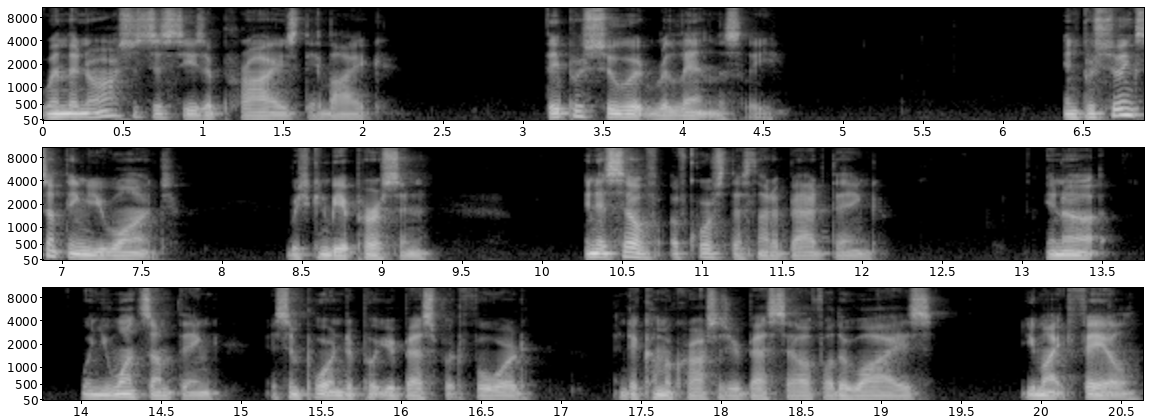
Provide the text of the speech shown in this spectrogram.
When the narcissist sees a prize they like, they pursue it relentlessly. In pursuing something you want, which can be a person, in itself, of course, that's not a bad thing. In a when you want something, it's important to put your best foot forward and to come across as your best self, otherwise, you might fail.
